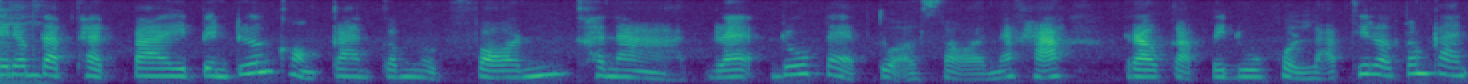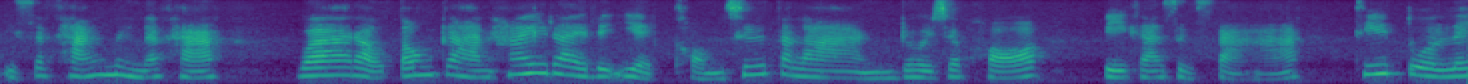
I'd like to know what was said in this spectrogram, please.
ในลำดับถัดไปเป็นเรื่องของการกำหนดฟอนต์ขนาดและรูปแบบตัวอักษรนะคะ เรากลับไปดูผลลัพธ์ที่เราต้องการอีกสักครั้งหนึ่งนะคะ ว่าเราต้องการให้รายละเอียดของชื่อตาราง โดยเฉพาะปีการศึกษาที่ตัวเล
